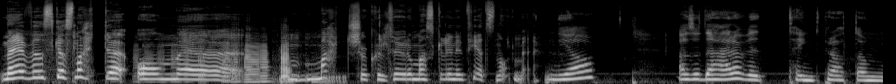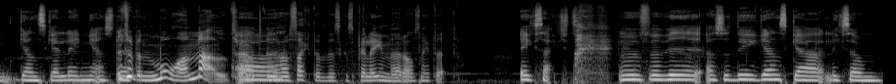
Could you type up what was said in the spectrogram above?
Nej, vi ska snacka om eh, machokultur och maskulinitetsnormer. Ja, alltså det här har vi tänkt prata om ganska länge. Alltså Det är typ en månad tror jag att vi har sagt att vi ska spela in det här avsnittet. Exakt. Men för vi, alltså det är ganska liksom...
